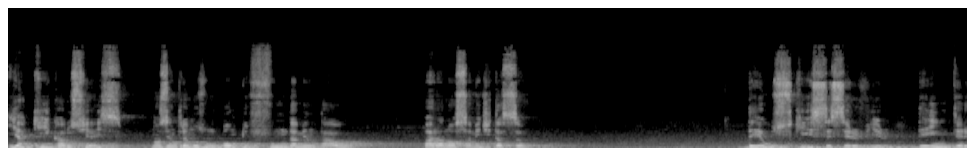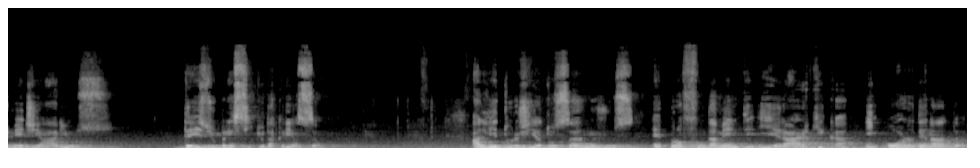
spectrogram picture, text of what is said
E aqui, caros fiéis, nós entramos num ponto fundamental para a nossa meditação. Deus quis se servir de intermediários desde o princípio da criação. A liturgia dos anjos é profundamente hierárquica e ordenada.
